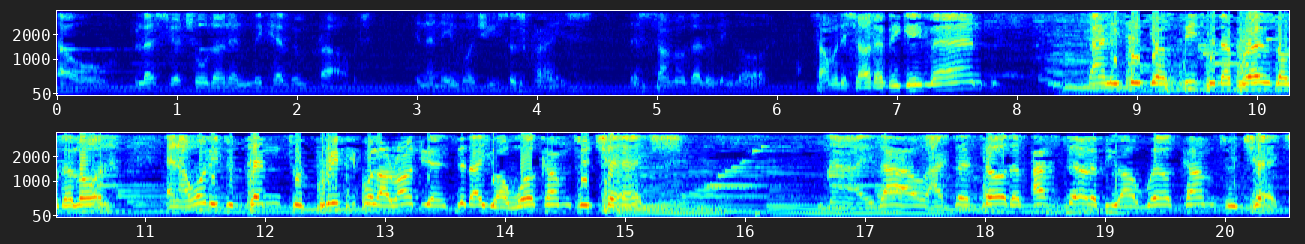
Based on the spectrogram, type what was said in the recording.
will bless your children and make heaven proud. In the name of Jesus Christ, the Son of the living God. Somebody shout a big amen. Kindly take your seats in the presence of the Lord. And I want you to turn to three people around you and say that you are welcome to church. Now, thou, I said, tell tell them you are welcome to church.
